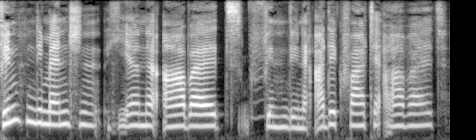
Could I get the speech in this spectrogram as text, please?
Finden die Menschen hier eine Arbeit? Finden die eine adäquate Arbeit?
